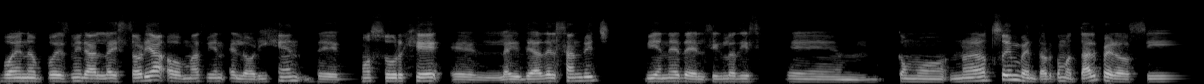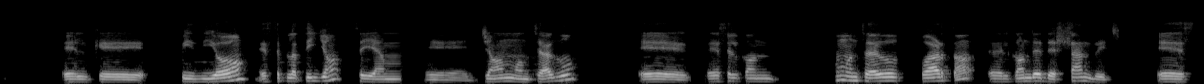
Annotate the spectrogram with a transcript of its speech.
Bueno, pues mira, la historia o más bien el origen de cómo surge la idea del sándwich viene del siglo XIX em, como, no su inventor como tal, pero sí el que pidió este platillo se llama eh, John Montagu. Eh, es el conde Montagu IV, el conde de Sandwich. Es,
